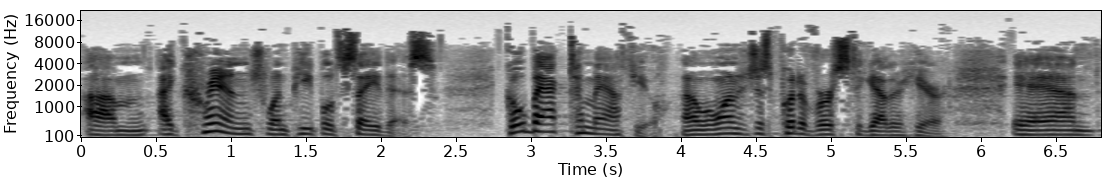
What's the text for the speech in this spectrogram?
um, I cringe when people say this. Go back to Matthew. I want to just put a verse together here. And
